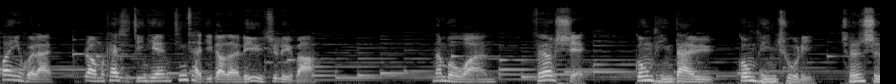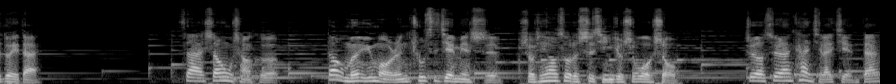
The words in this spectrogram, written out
欢迎回来，让我们开始今天精彩地道的俚语之旅吧。Number one, fair shake，公平待遇，公平处理，诚实对待。在商务场合，当我们与某人初次见面时，首先要做的事情就是握手。这虽然看起来简单，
